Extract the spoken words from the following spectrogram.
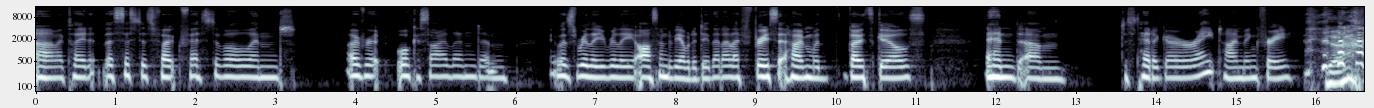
um, I played at the Sisters Folk Festival and over at Orcas Island, and it was really, really awesome to be able to do that. I left Bruce at home with both girls, and um, just had a great time being free. Yeah.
